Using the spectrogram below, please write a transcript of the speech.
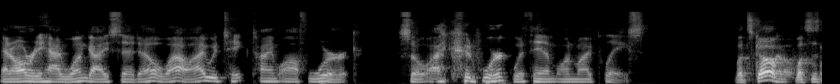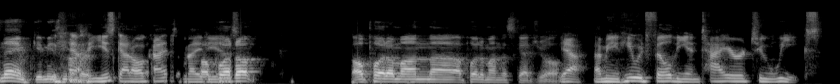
And already had one guy said, "Oh wow, I would take time off work so I could work with him on my place." Let's go. So- What's his name? Give me his Yeah, number. he's got all kinds of I'll ideas. put up. I'll put him on. The, I'll put him on the schedule. Yeah, I mean, he would fill the entire two weeks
